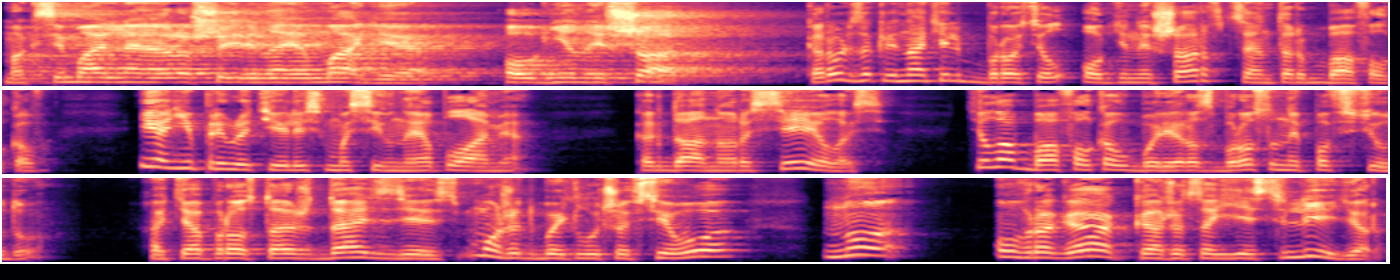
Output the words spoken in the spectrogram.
Максимальная расширенная магия. Огненный шар. Король-заклинатель бросил огненный шар в центр баффалков, и они превратились в массивное пламя. Когда оно рассеялось, тела баффалков были разбросаны повсюду. Хотя просто ждать здесь может быть лучше всего, но у врага, кажется, есть лидер.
